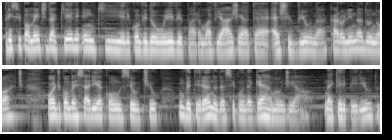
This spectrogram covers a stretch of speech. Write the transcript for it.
principalmente daquele em que ele convidou Eve para uma viagem até Asheville, na Carolina do Norte, onde conversaria com o seu tio, um veterano da Segunda Guerra Mundial. Naquele período,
